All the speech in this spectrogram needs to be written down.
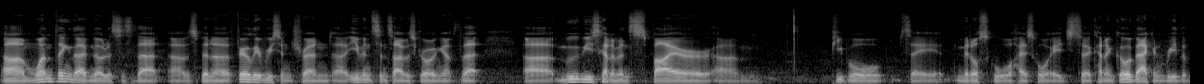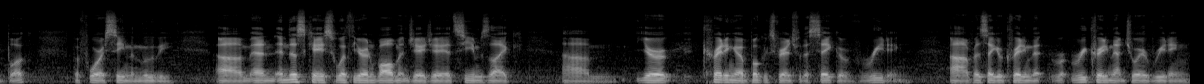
Um, one thing that I've noticed is that uh, it's been a fairly recent trend, uh, even since I was growing up, that uh, movies kind of inspire um, people, say middle school, high school age, to kind of go back and read the book before seeing the movie. Um, and in this case, with your involvement, JJ, it seems like um, you're creating a book experience for the sake of reading, uh, for the sake of creating that, re- recreating that joy of reading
